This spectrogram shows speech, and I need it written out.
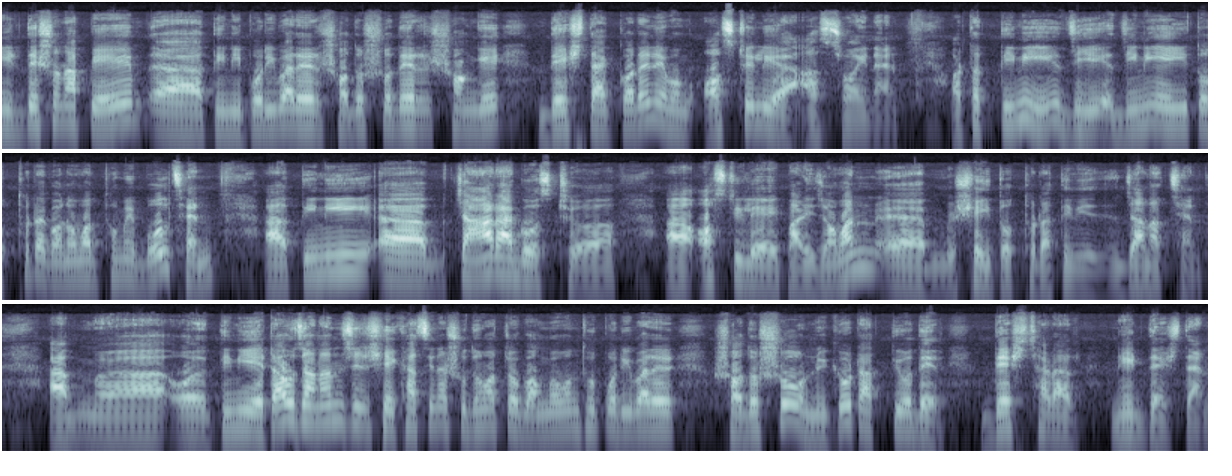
নির্দেশনা পেয়ে তিনি পরিবারের সদস্যদের সঙ্গে দেশ ত্যাগ করেন এবং অস্ট্রেলিয়া আশ্রয় নেন। অর্থাৎ তিনি যিনি এই তথ্যটা গণমাধ্যমে বলছেন তিনি চার আগস্ট অস্ট্রেলিয়ায় পাড়ি জমান সেই তথ্যটা তিনি জানাচ্ছেন। তিনি এটাও জানান যে শেখ হাসিনা শুধুমাত্র বঙ্গবন্ধু পরিবারের সদস্য ও নিকট আত্মীয়দের দেশ ছাড়ার নির্দেশ দেন।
